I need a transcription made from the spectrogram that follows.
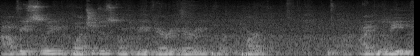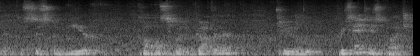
Obviously, the budget is going to be a very, very important part of it. Uh, I believe that the system here calls for the governor to present his budget.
